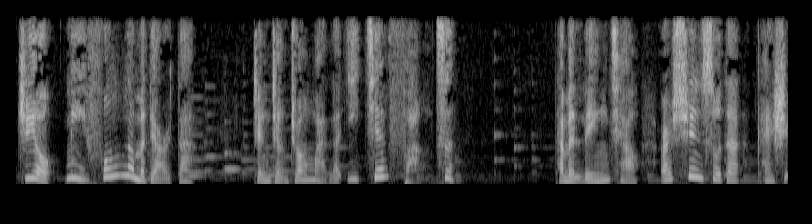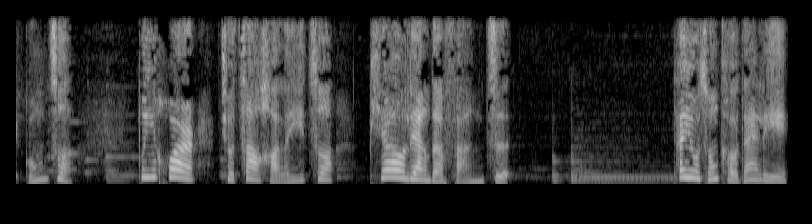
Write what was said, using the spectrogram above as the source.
只有蜜蜂那么点儿大，整整装满了一间房子。他们灵巧而迅速的开始工作，不一会儿就造好了一座漂亮的房子。他又从口袋里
